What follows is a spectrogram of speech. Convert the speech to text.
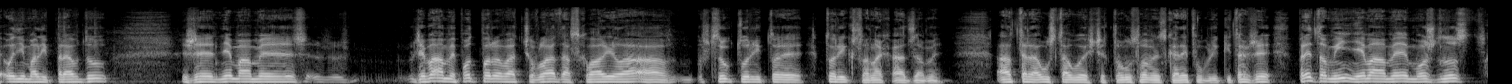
aj oni mali pravdu, že nemáme že máme podporovať, čo vláda schválila a štruktúry, ktoré, ktorých sa nachádzame. A teda ústavu ešte k tomu Slovenskej republiky. Takže preto my nemáme možnosť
